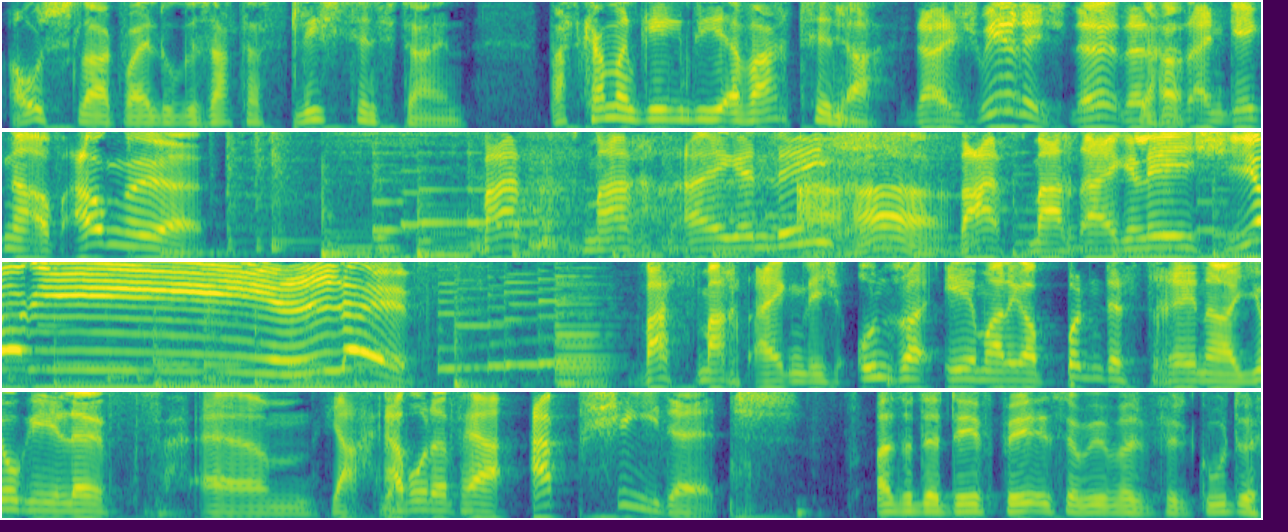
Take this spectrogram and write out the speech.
Ausschlag, weil du gesagt hast, Liechtenstein. Was kann man gegen die erwarten? Ja, das ist schwierig, ne? Das Ja. ist ein Gegner auf Augenhöhe. Was macht eigentlich? Aha. Was macht eigentlich Jogi Löw? Was macht eigentlich unser ehemaliger Bundestrainer Jogi Löw? Ähm, ja, er wurde verabschiedet. Also der DFB ist ja immer für gute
